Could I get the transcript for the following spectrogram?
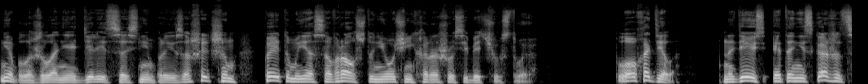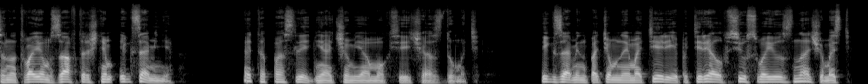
Не было желания делиться с ним произошедшим, поэтому я соврал, что не очень хорошо себя чувствую. «Плохо дело. Надеюсь, это не скажется на твоем завтрашнем экзамене». Это последнее, о чем я мог сейчас думать. Экзамен по темной материи потерял всю свою значимость,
